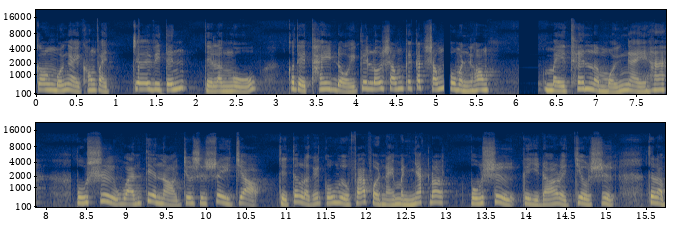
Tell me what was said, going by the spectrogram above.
con mỗi ngày không phải chơi vi tính thì là ngủ, có thể thay đổi cái lối sống, cái cách sống của mình không?每天 là mỗi ngày ha. 不是玩电脑就是睡觉 thì tức là cái cú ngữ pháp hồi nãy mình nhắc đó 不是 cái gì đó là 就是 tức là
